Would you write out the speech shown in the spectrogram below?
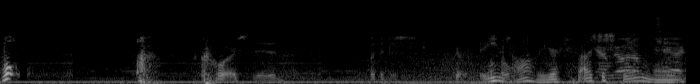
Whoa! of course, dude. But it just. Beans off here. I was Yeah, just I'm standing there. check.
